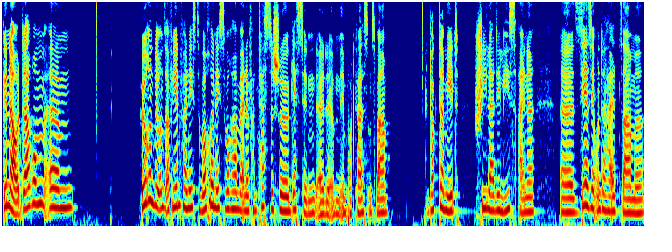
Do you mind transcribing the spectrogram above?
Genau, darum ähm, hören wir uns auf jeden Fall nächste Woche. Nächste Woche haben wir eine fantastische Gästin äh, im Podcast und zwar Dr. Med Sheila Delis, eine äh, sehr, sehr unterhaltsame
